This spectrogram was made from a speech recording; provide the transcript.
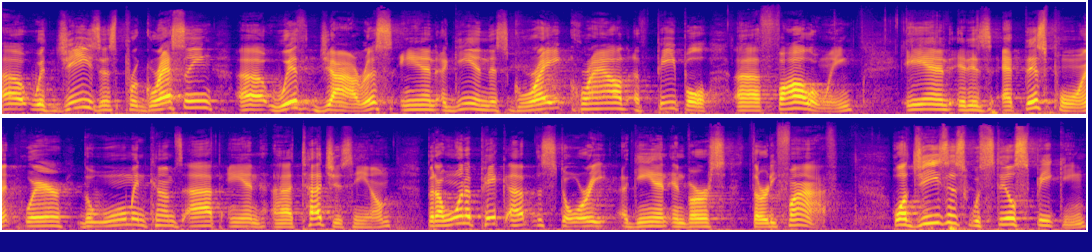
uh, with Jesus progressing uh, with Jairus, and again, this great crowd of people uh, following. And it is at this point where the woman comes up and uh, touches him. But I want to pick up the story again in verse 35. While Jesus was still speaking,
